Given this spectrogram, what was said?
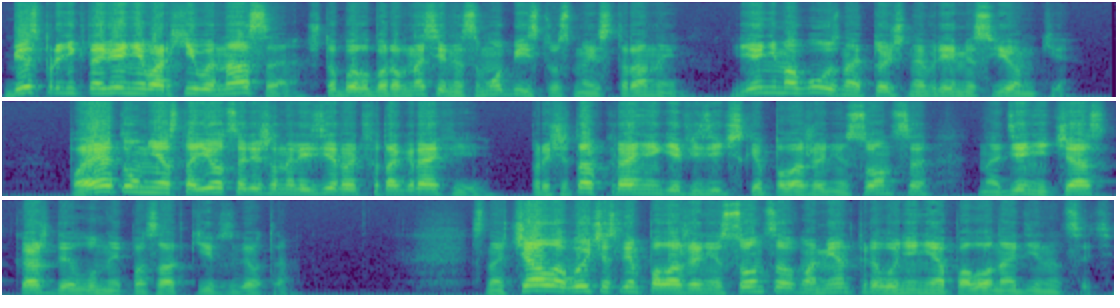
Без проникновения в архивы НАСА, что было бы равносильно самоубийству с моей стороны, я не могу узнать точное время съемки. Поэтому мне остается лишь анализировать фотографии, просчитав крайнее геофизическое положение Солнца на день и час каждой лунной посадки и взлета. Сначала вычислим положение Солнца в момент прилунения Аполлона-11.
